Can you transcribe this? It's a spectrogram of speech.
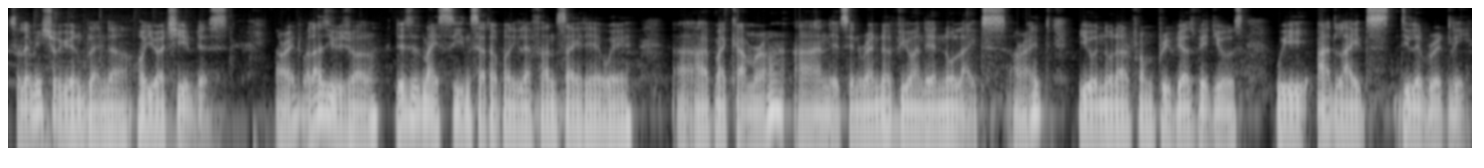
So let me show you in Blender how you achieve this all right well as usual this is my scene setup on the left hand side here where uh, i have my camera and it's in rendered view and there are no lights. All right you will know that from previous videos. We add lights deliberately.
